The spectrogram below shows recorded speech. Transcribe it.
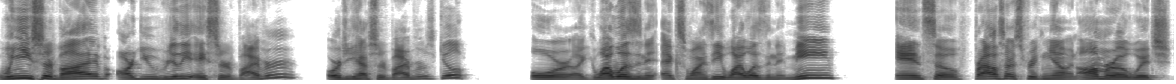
when you survive, are you really a survivor or do you have survivor's guilt? Or like, why wasn't it X, Y, Z? Why wasn't it me? And so Frau starts freaking out, and Amuro, which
